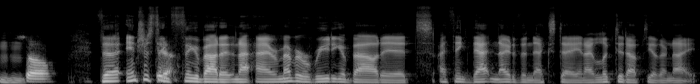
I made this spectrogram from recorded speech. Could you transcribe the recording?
Mm-hmm. So the interesting yeah. thing about it, and I, I, remember reading about it, I think that night or the next day, and I looked it up the other night.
